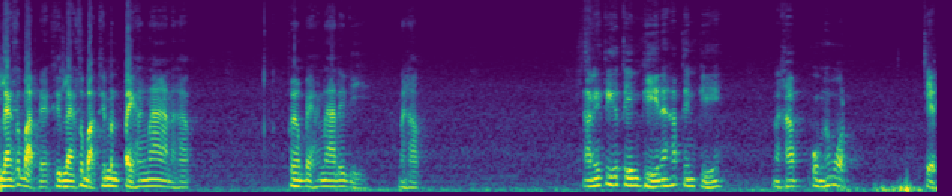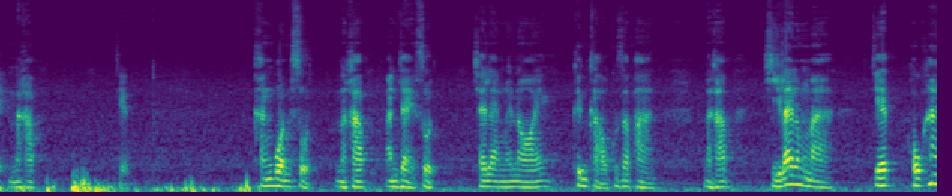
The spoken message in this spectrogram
แรงสะบัดเนี่ยคือแรงสะบัดที่มันไปข้างหน้านะครับ เพิ่มไปข้างหน้าได้ดีนะครับ อันนี้ตีกตีนผีนะครับตีนผีนะครับกลุ่มทั้งหมดเจ็ดนะครับเจ็ดข้างบนสุดนะครับ อันใหญ่สุดใช้แรงน้อยๆ ขึ้นเขาขึ้นสะพานนะครับ ขี่ไล่ลงมาเจ็ดหกห้า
